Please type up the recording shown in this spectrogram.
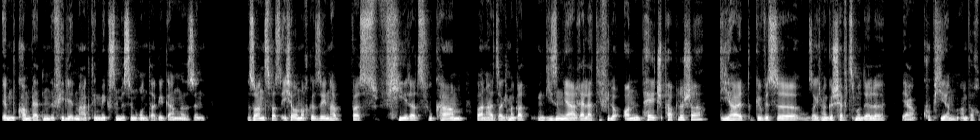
im kompletten Affiliate-Marketing-Mix ein bisschen runtergegangen sind. Sonst, was ich auch noch gesehen habe, was viel dazu kam, waren halt, sage ich mal, gerade in diesem Jahr relativ viele On-Page-Publisher, die halt gewisse, sage ich mal, Geschäftsmodelle ja, kopieren, einfach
